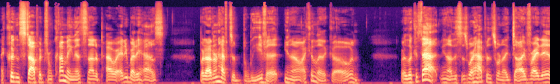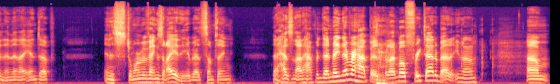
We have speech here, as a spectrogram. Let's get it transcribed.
i couldn't stop it from coming. That's not a power anybody has but i don't have to believe it you know i can let it go and or look at that you know this is what happens when i dive right in and then i end up in a storm of anxiety about something that has not happened and may never happen but i'm all freaked out about it you know. Um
